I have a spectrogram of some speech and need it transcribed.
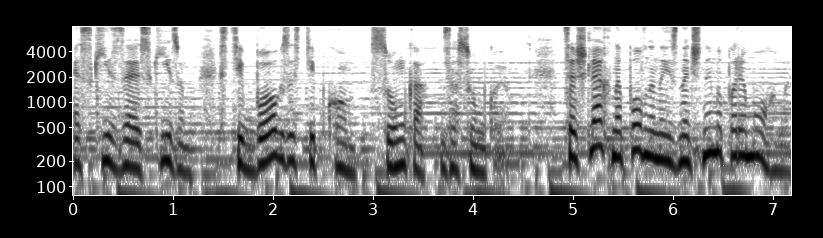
ескіз за ескізом, стібок за стібком, сумка за сумкою. Це шлях наповнений значними перемогами,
